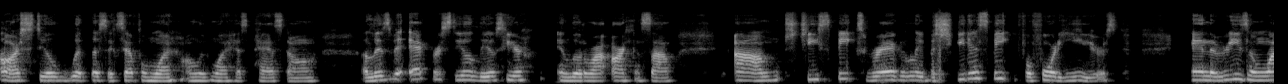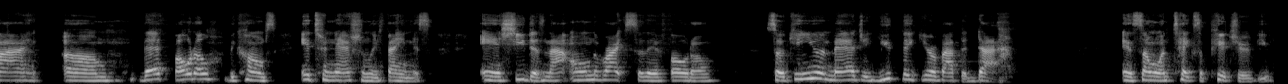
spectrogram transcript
are still with us, except for one. Only one has passed on. Elizabeth Eckford still lives here in Little Rock, Arkansas. Um, she speaks regularly, but she didn't speak for 40 years. And the reason why um, that photo becomes internationally famous, and she does not own the rights to that photo. So, can you imagine? You think you're about to die, and someone takes a picture of you.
